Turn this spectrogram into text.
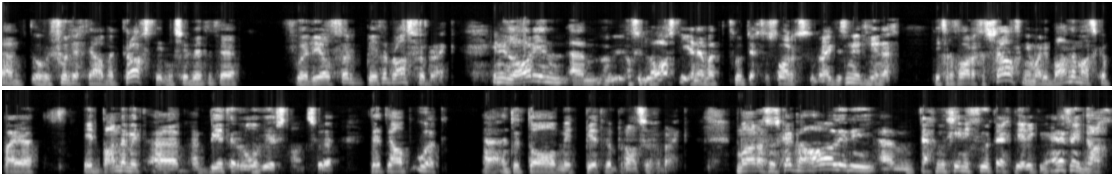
um, of die voertuig te help met kragstuur nie. So dit het 'n voordeel vir beter brandstofverbruik. En die Larian um, of die laaste ene wat voertuigvervaardigers gebruik, is nie net wenig die vervaardiger self nie, maar die bandemaatskappye het bande met 'n uh, 'n beter rolweerstand. So dit help ook uh, in totaal met beter brandstofverbruik. Maar as ons kyk na al hierdie ehm um, tegnologie in die voertuig, weet ek aan die einde van die dag,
